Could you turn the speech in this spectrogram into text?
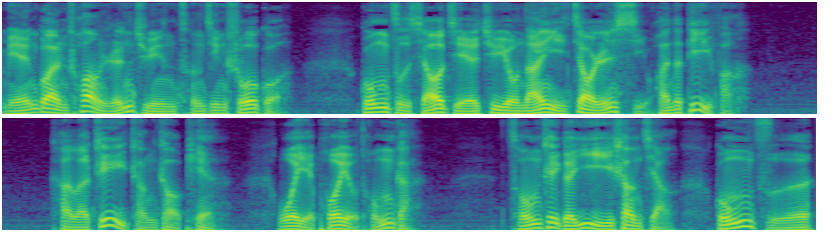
棉冠创人君曾经说过，公子小姐具有难以叫人喜欢的地方。看了这张照片，我也颇有同感。从这个意义上讲，公子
